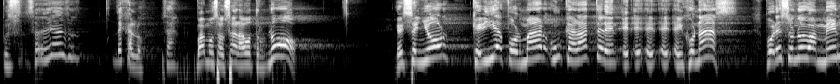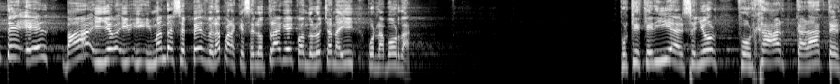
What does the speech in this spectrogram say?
Pues, déjalo, vamos a usar a otro. No, el Señor quería formar un carácter en, Jonás. Por eso nuevamente Él va y, lleva, y manda ese pez, ¿verdad? Para que se lo trague cuando lo echan ahí por la borda. Porque quería el Señor forjar carácter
